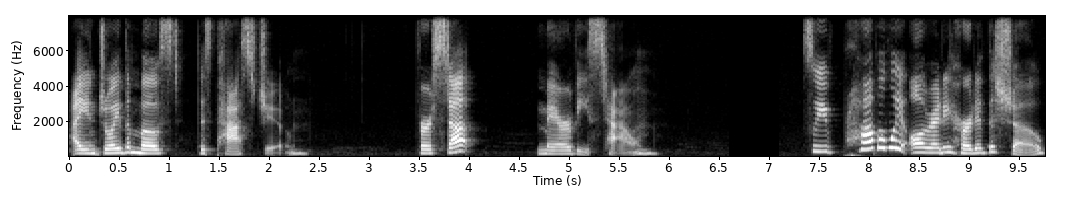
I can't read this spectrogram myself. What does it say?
I enjoyed the most this past June. First up, Mare of Easttown. So you've probably already heard of the show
